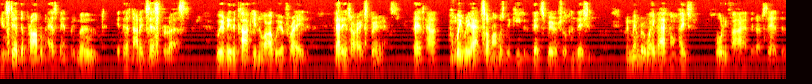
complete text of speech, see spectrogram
Instead, the problem has been removed. It does not exist for us. We are neither cocky nor are we afraid. That is our experience. That is how we react so long as we keep in fit spiritual condition. Remember way back on page 45 that I said, the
